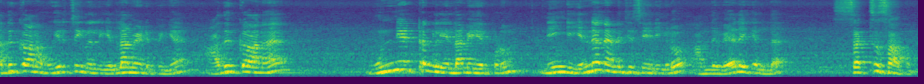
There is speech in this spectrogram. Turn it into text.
அதுக்கான முயற்சிகள் எல்லாமே எடுப்பீங்க. அதுக்கான முன்னேற்றங்கள் எல்லாமே ஏற்படும். நீங்கள் என்ன நினச்சி செய்கிறீங்களோ அந்த வேலைகளில் சக்ஸஸ் ஆகும்.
